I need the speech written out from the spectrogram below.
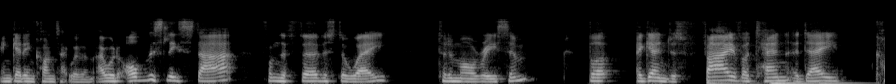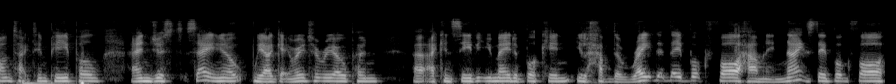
and get in contact with them. I would obviously start from the furthest away to the more recent. But again, just five or 10 a day contacting people and just saying, you know, we are getting ready to reopen. Uh, I can see that you made a booking. You'll have the rate that they booked for, how many nights they booked for.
